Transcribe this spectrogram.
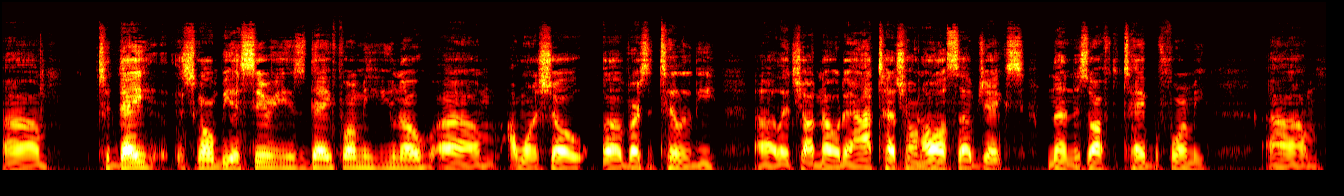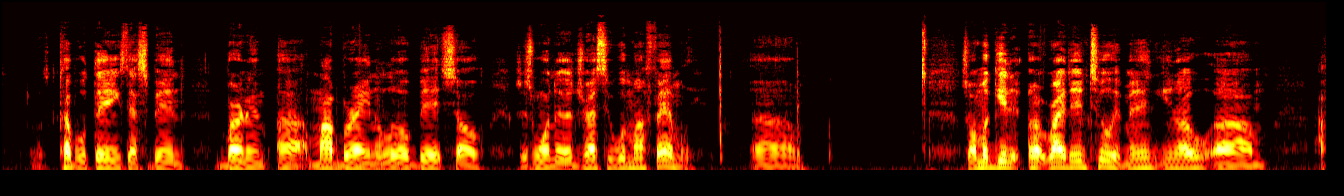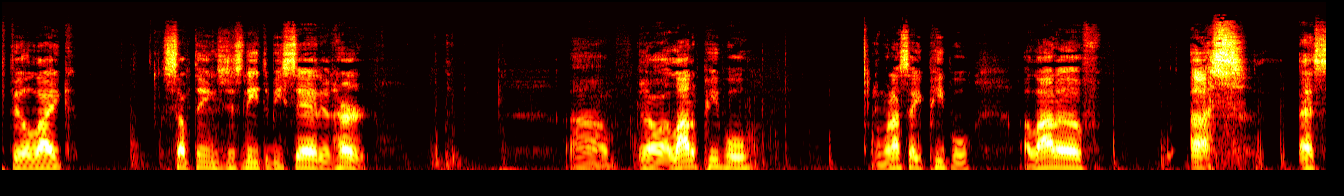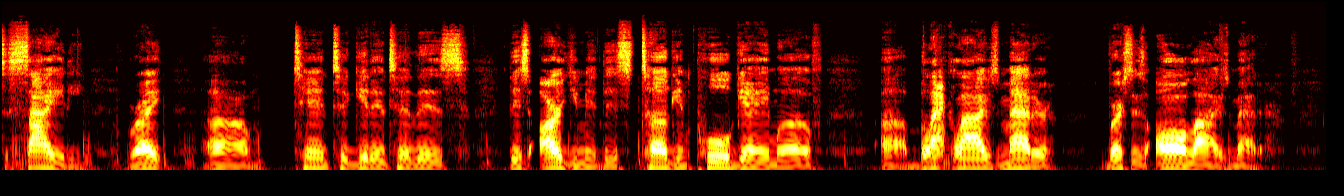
Um, today it's gonna be a serious day for me. You know, um, I want to show uh, versatility. Uh, let y'all know that I touch on all subjects. Nothing is off the table for me. Um, a couple things that's been burning uh, my brain a little bit, so just want to address it with my family. Um, so I'm gonna get it uh, right into it, man. You know, um, I feel like some things just need to be said and heard. Um, you know, a lot of people, and when I say people, a lot of us as society, right, um, tend to get into this this argument, this tug and pull game of uh, Black Lives Matter versus All Lives Matter.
